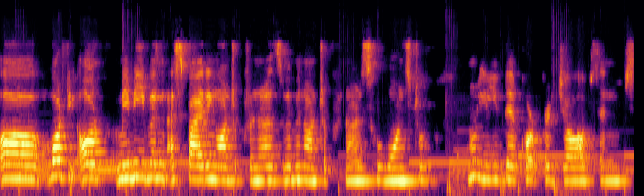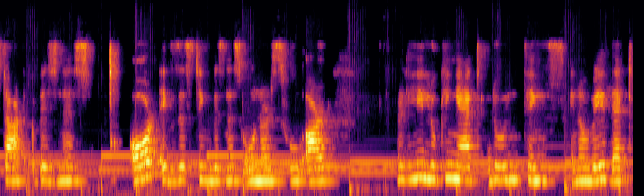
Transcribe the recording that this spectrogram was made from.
uh, what or maybe even aspiring entrepreneurs women entrepreneurs who wants to you know, leave their corporate jobs and start a business or existing business owners who are really looking at doing things in a way that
